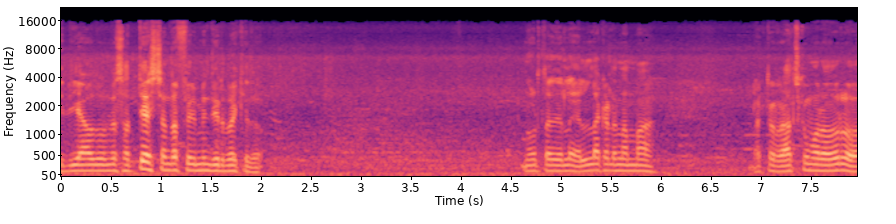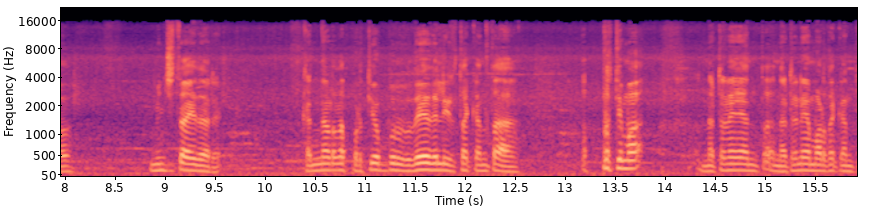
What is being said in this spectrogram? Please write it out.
ಇದು ಯಾವುದು ಅಂದರೆ ಸತ್ಯಶ್ಚಂದ್ರ ಫಿಲ್ಮಿಂದ ಇರಬೇಕಿದು. ನೋಡ್ತಾ ಇದ್ದಿಲ್ಲ ಎಲ್ಲ ಕಡೆ ನಮ್ಮ ಡಾಕ್ಟರ್ ರಾಜ್ಕುಮಾರ್ ಅವರು ಮಿಂಚ್ತಾ ಇದ್ದಾರೆ. ಕನ್ನಡದ ಪ್ರತಿಯೊಬ್ಬರು ಹೃದಯದಲ್ಲಿ ಇರ್ತಕ್ಕಂಥ ಅಪ್ರತಿಮ ನಟನೆ ಅಂತ, ನಟನೆ ಮಾಡ್ತಕ್ಕಂಥ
